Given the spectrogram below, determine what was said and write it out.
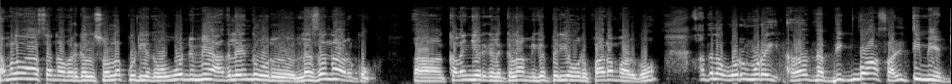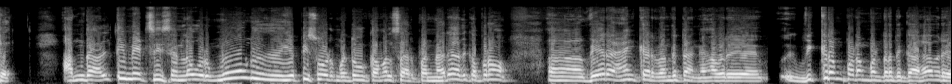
கமலஹாசன் அவர்கள் சொல்லக்கூடியது ஒவ்வொன்றுமே அதுலேருந்து ஒரு லெசனாக இருக்கும். கலைஞர்களுக்கெல்லாம் மிகப்பெரிய ஒரு பாடமாக இருக்கும். அதில் ஒரு முறை அதாவது இந்த பிக் பாஸ் அல்டிமேட்டு அந்த அல்டிமேட் சீசனில் ஒரு மூணு எபிசோடு மட்டும் கமல் சார் பண்ணாரு. அதுக்கப்புறம் வேற ஆங்கர் வந்துட்டாங்க. அவர் விக்ரம் படம் பண்ணுறதுக்காக அவர்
